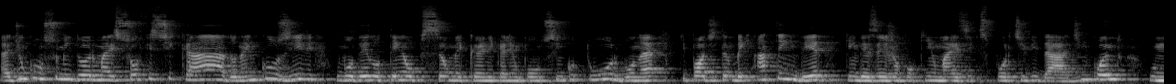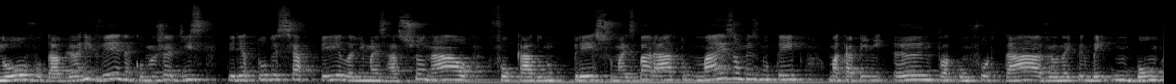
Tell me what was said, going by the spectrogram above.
é, de um consumidor mais sofisticado né? Inclusive, o modelo tem a opção mecânica ali 1.5 turbo, né? Que pode também atender quem deseja um pouquinho mais de esportividade. Enquanto o novo WRV, né? Como eu já disse, teria todo esse apelo ali mais racional, focado no preço mais barato, mas ao mesmo tempo uma cabine ampla, confortável, né? E também um bom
